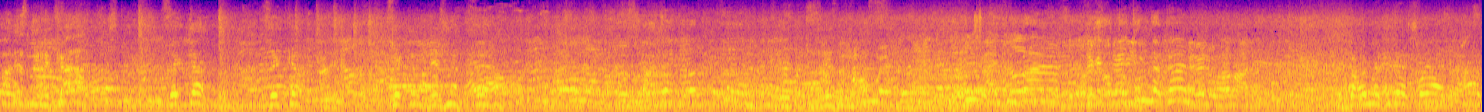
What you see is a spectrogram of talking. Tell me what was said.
بعد إذن الرجالة. سكة سكة. سكة بعد اذنك اوعى ارجعوا لنا كده شوية يا جدعان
